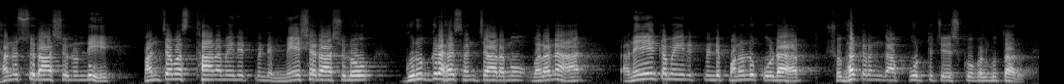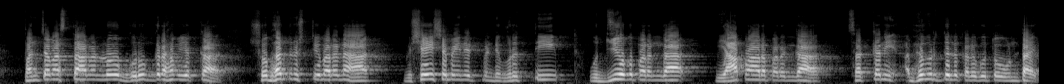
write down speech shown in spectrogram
ధనుస్సు రాశి నుండి పంచమ స్థానమైనటువంటి మేషరాశిలో గురుగ్రహ సంచారము వలన అనేకమైనటువంటి పనులు కూడా శుభకరంగా పూర్తి చేసుకోగలుగుతారు. పంచమ స్థానంలో గురుగ్రహం యొక్క శుభదృష్టి వలన విశేషమైనటువంటి వృత్తి ఉద్యోగపరంగా వ్యాపారపరంగా చక్కని అభివృద్ధులు కలుగుతూ ఉంటాయి.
